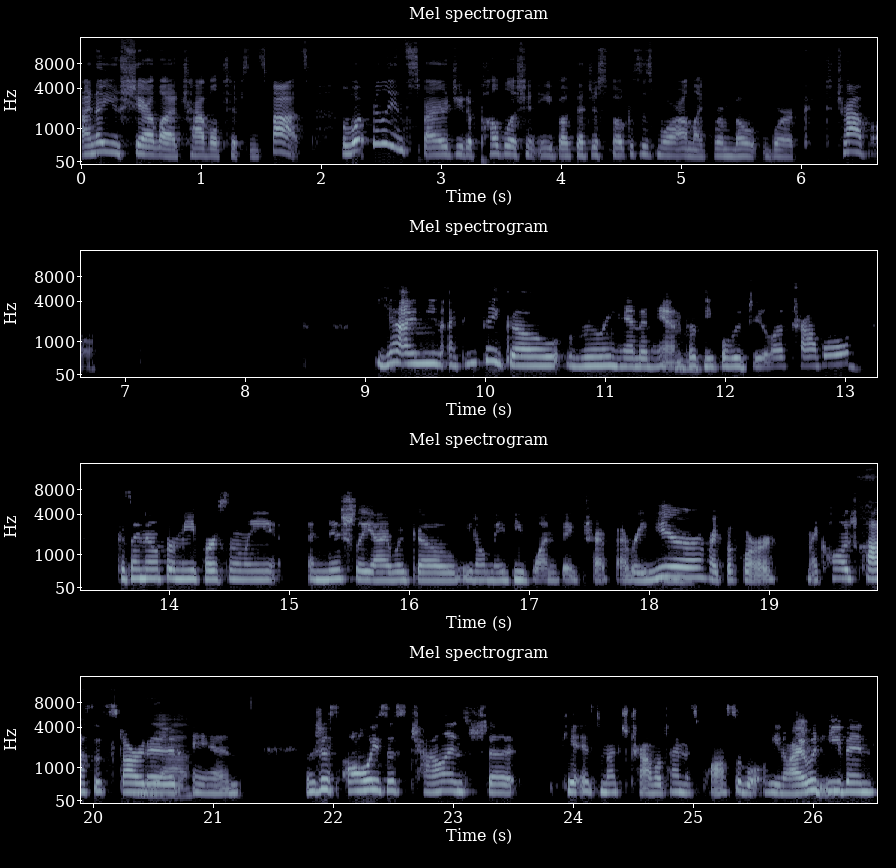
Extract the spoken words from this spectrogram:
I know you share a lot of travel tips and spots, but what really inspired you to publish an ebook that just focuses more on like remote work to travel? Yeah, I mean, I think they go really hand in hand for Mhm. people who do love travel. Mm-hmm. Because I know for me personally, initially I would go, you know, maybe one big trip every mm-hmm. year right before my college classes started. Yeah. And it was just always this challenge to get as much travel time as possible. You know, I would mm-hmm. even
